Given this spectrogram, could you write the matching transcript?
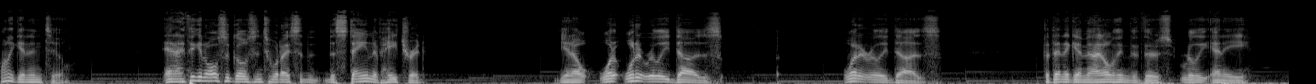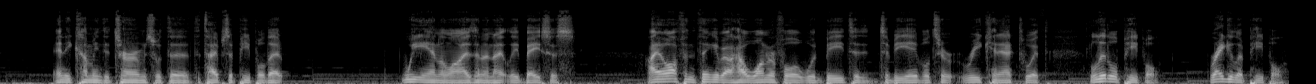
I want to get into, and I think it also goes into what I said: the, stain of hatred. You know what what it really does. What it really does. But then again, I don't think that there's really any any coming to terms with the, the types of people that we analyze on a nightly basis. I often think about how wonderful it would be to, to be able to reconnect with little people, regular people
